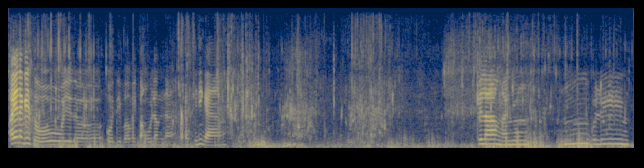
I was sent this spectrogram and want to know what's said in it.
Ayan na guys. Oh, ayun na. Oh, diba? May pangulam na. Pagsinigang. Kailangan yung... Hmm, galing.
